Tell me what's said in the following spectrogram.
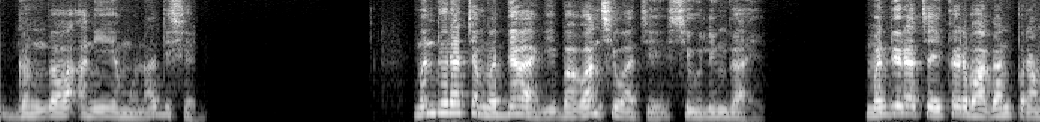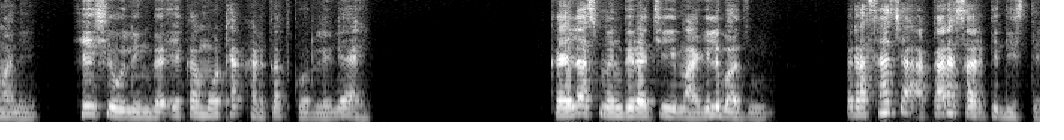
गंगा आणि यमुना दिसेल. मंदिराच्या मध्यभागी भगवान शिवाचे शिवलिंग आहे. मंदिराच्या इतर भागांप्रमाणे हे शिवलिंग एका मोठ्या खडकात कोरलेले आहे. कैलास मंदिराची मागील बाजू रथाच्या आकारासारखी दिसते.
